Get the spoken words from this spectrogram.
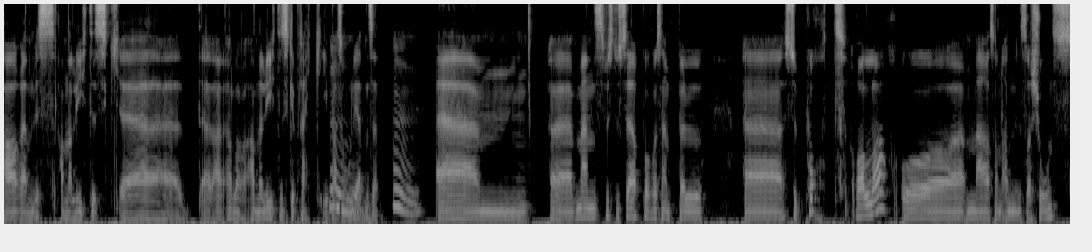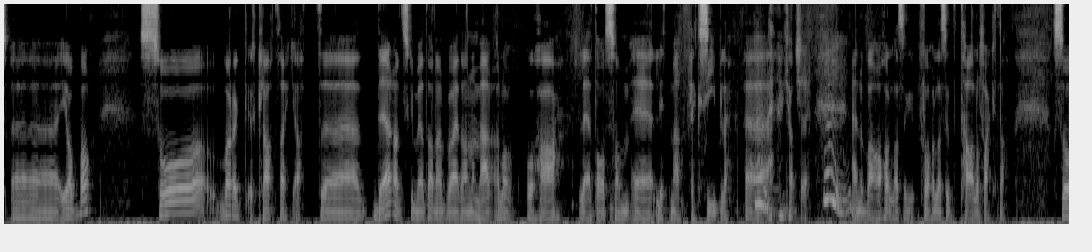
har en viss analytisk eh, eller analytiske trekk i personligheten sin. Mm. Mm. Uh, mens hvis du ser på f.eks. Uh, supportroller og mer sånn administrasjonsjobber, uh, så var det et klart trekk at uh, der ønsker medarbeiderne mer eller å ha ledere som er litt mer fleksible, uh, kanskje, mm. enn å bare seg, forholde seg til tall og fakta. Så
